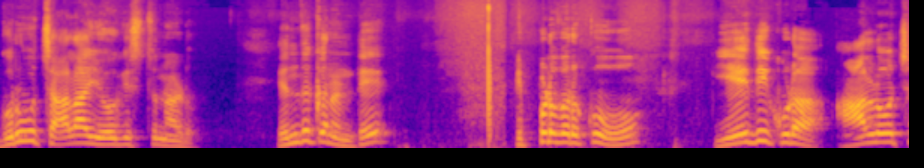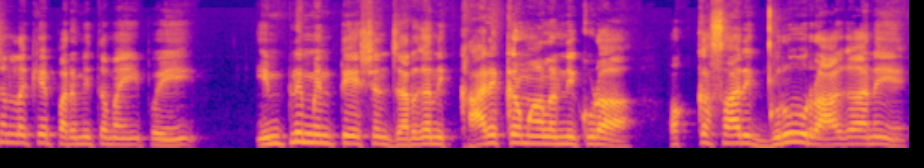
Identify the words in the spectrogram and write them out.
గురువు చాలా యోగిస్తున్నాడు. ఎందుకనంటే ఇప్పటి వరకు ఏది కూడా ఆలోచనలకే పరిమితమైపోయి ఇంప్లిమెంటేషన్ జరగని కార్యక్రమాలన్నీ కూడా ఒక్కసారి గురువు రాగానే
